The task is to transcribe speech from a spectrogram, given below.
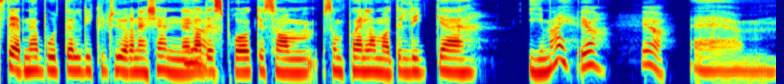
stedene jeg har bodd, eller de kulturene jeg kjenner, Ja. eller det språket som, som på en eller annen måte ligger i meg. Ja. Ja. Um,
